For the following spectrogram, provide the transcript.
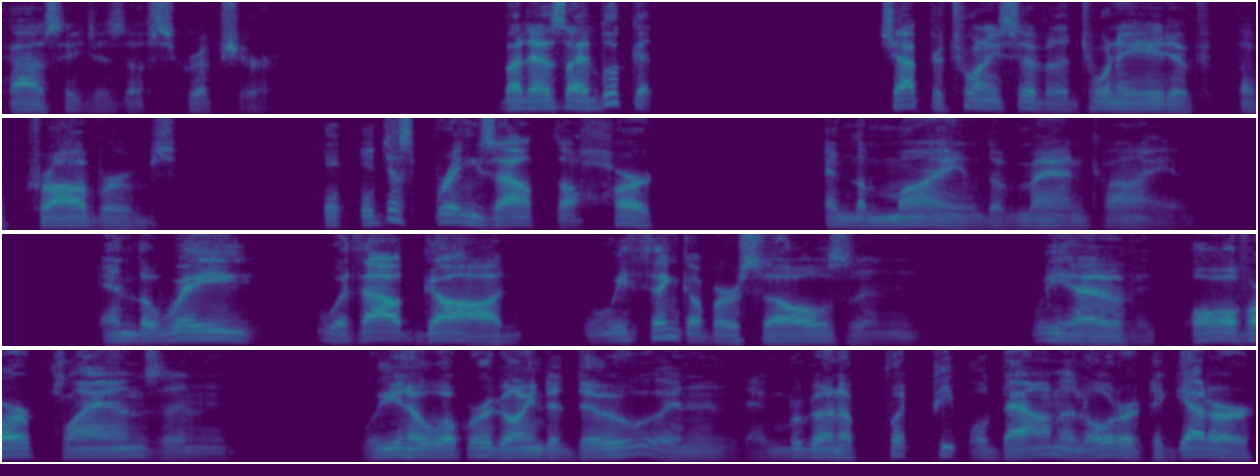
passages of scripture. But as I look at chapter 27 and 28 of, of Proverbs, it, it just brings out the heart and the mind of mankind and the way without God we think of ourselves and we have all of our plans and we know what we're going to do and, and we're going to put people down in order to get our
